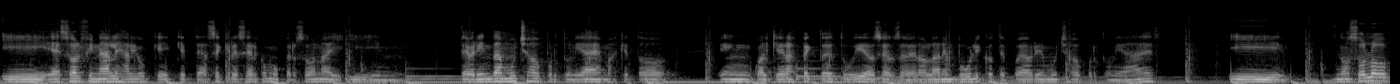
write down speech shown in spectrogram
Y eso al final es algo que, que te hace crecer como persona y, y te brinda muchas oportunidades más que todo en cualquier aspecto de tu vida, o sea, el saber hablar en público te puede abrir muchas oportunidades y no solo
